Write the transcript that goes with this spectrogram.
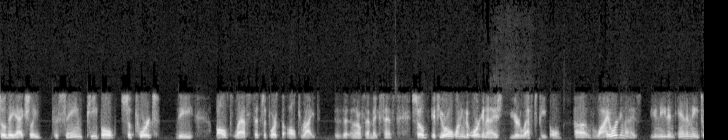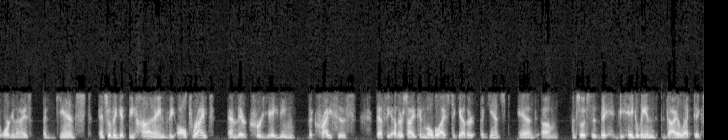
So they actually, the same people support the alt left that support the alt right. I don't know if that makes sense. So if you're wanting to organize your left people, uh, why organize? You need an enemy to organize against. And so they get behind the alt right and they're creating the crisis that the other side can mobilize together against. And um, and so it's the, the, the Hegelian dialectics.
